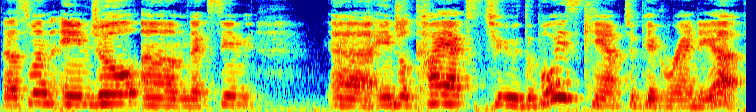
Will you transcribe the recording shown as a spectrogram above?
That's when Angel, um, next scene, uh, Angel kayaks to the boys' camp to pick Randy up.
